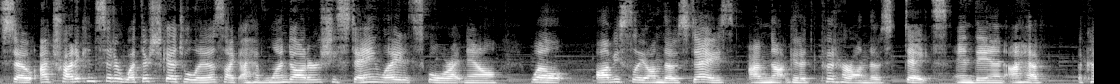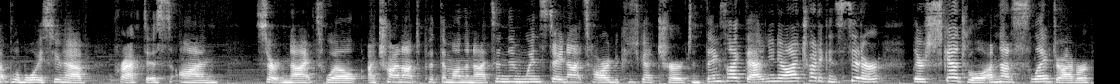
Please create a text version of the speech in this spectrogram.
So I try to consider what their schedule is. Like, I have one daughter, she's staying late at school right now. Well, obviously, on those days, I'm not going to put her on those dates. And then I have a couple of boys who have practice on certain nights. Well, I try not to put them on the nights. And then Wednesday night's hard because you got church and things like that. You know, I try to consider their schedule. I'm not a slave driver,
